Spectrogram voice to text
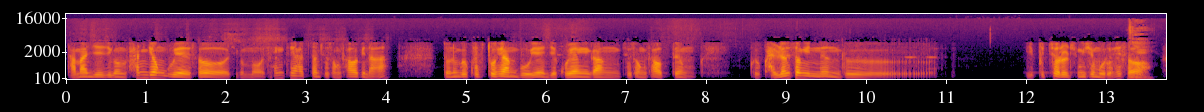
다만 이제 지금 환경부에서 지금 뭐 생태 하천 조성 사업이나 또는 그 국토해양부의 이제 고양이강 조성 사업 등 그 관련성 있는 그 이 부처를 중심으로 해서 예.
